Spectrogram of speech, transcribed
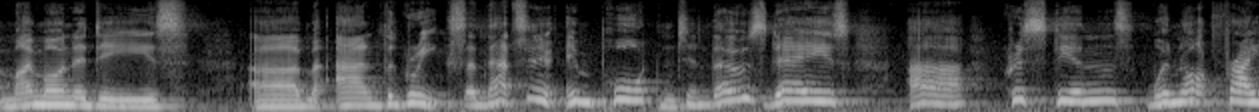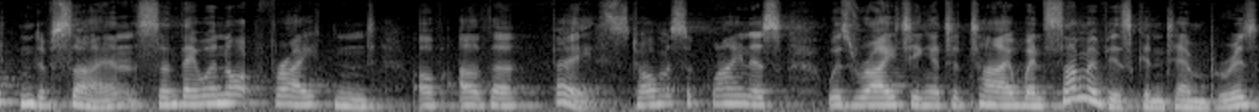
Maimonides, um, and the Greeks. And that's important. In those days, uh, Christians were not frightened of science and they were not frightened of other faiths. Thomas Aquinas was writing at a time when some of his contemporaries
